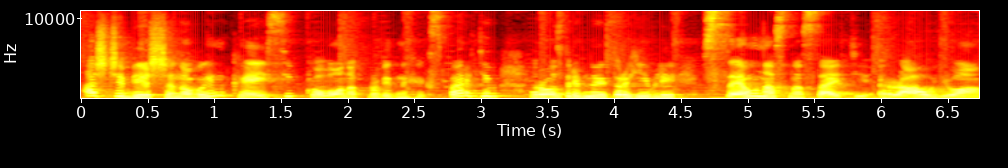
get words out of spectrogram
А ще більше новин, кейсів, колонок провідних експертів роздрібної торгівлі все у нас на сайті RAW.ua.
